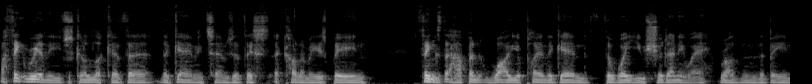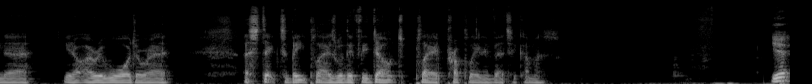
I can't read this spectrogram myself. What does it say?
I think really you're just got to look at the the game in terms of this economy as being things that happen while you're playing the game the way you should anyway, rather than there being a you know a reward or a a stick to beat players with if they don't play properly in inverted commas. Yeah,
